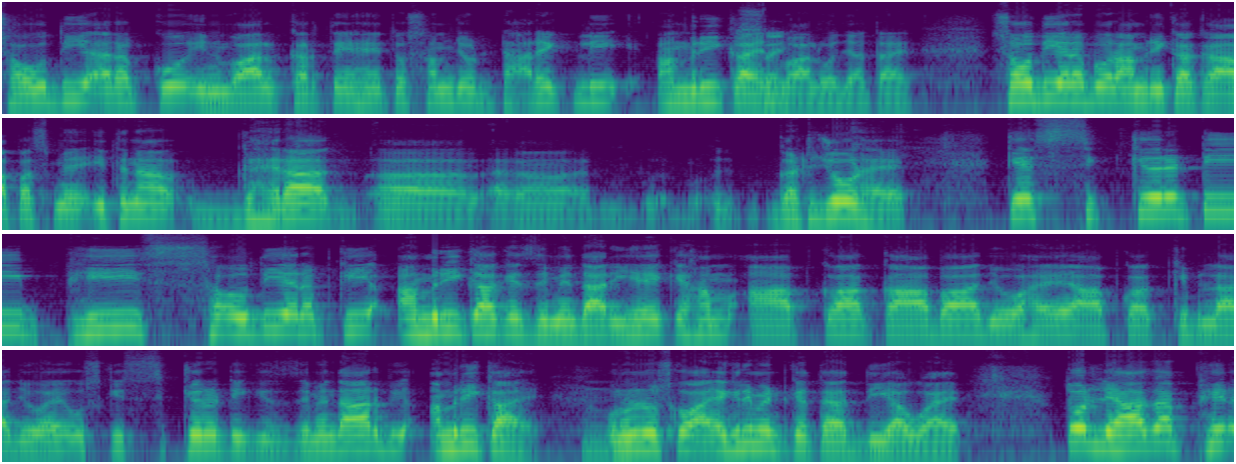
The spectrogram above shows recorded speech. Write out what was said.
سعودی عرب کو انوالو کرتے ہیں تو سمجھو ڈائریکٹلی امریکہ انوالو ہو جاتا ہے۔ سعودی عرب اور امریکہ کا آپس میں اتنا گہرا گٹھ جوڑ ہے کہ سیکیورٹی بھی سعودی عرب کی امریکہ کے ذمہ داری ہے کہ ہم آپ کا کعبہ جو ہے آپ کا قبلہ جو ہے اس کی سیکیورٹی کی ذمہ دار بھی امریکہ ہے۔ انہوں نے اس کو ایگریمنٹ کے تحت دیا ہوا ہے۔ تو لہٰذا پھر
